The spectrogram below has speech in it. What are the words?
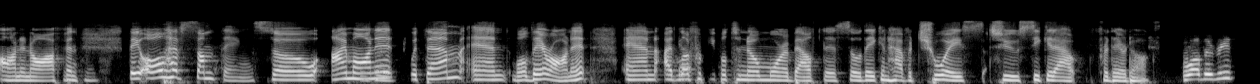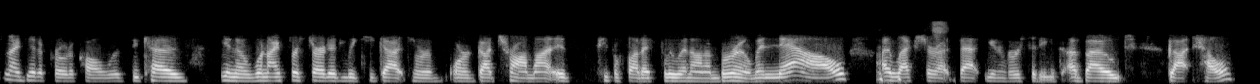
on and off. And mm-hmm. they all have something. So I'm on mm-hmm. it with them and well, they're on it. And I'd love for people to know more about this so they can have a choice to seek it out for their dogs. Well, the reason I did a protocol was because, you know, when I first started leaky gut or, or gut trauma, it's people thought I flew in on a broom. And now I lecture at vet universities about gut health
